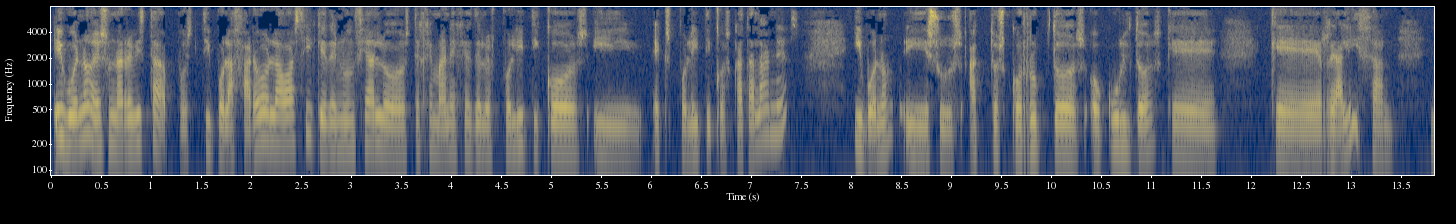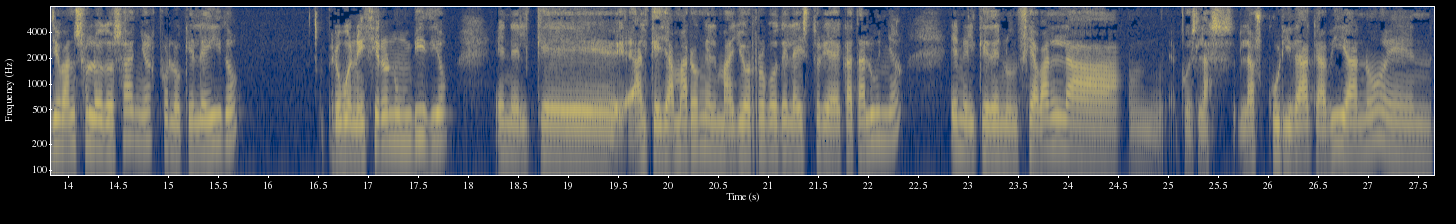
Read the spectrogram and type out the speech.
Y bueno, es una revista pues tipo La Farola o así, que denuncia los tejemanejes de los políticos y expolíticos catalanes y bueno, y sus actos corruptos ocultos que, que realizan. Llevan solo dos años, por lo que he leído, pero bueno, hicieron un vídeo en el que al que llamaron el mayor robo de la historia de Cataluña, en el que denunciaban la pues las- la oscuridad que había, ¿no? En,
